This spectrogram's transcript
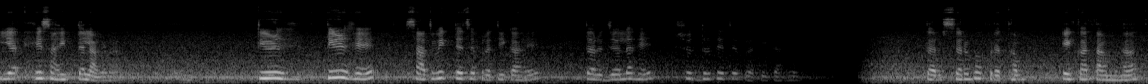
या हे साहित्य लागणार. तीळ तीळ हे सात्विकतेचे प्रतीक आहे तर जल हे शुद्धतेचे प्रतीक आहे. तर सर्वप्रथम एका ताम्हणात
